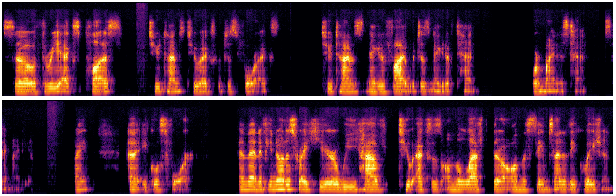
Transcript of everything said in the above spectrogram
So 3x plus 2 times 2x, which is 4x, 2 times negative 5, which is negative 10, or minus 10, same idea, right? And it equals 4. And then if you notice right here, we have two x's on the left that are on the same side of the equation.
